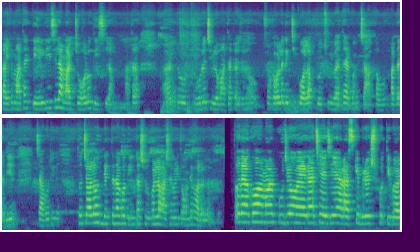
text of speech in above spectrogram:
কালকে মাথায় তেল দিয়েছিলাম আর জলও দিয়েছিলাম। মাথা একটু ধরেছিল মাথাটার জন্য সকালবেলা দেখছি গলা প্রচুর ব্যথা। এখন চা খাব, আদা দিয়ে চা ঠিক আছে? তো চলো, দেখতে থাকো, দিনটা শুরু করলাম। আশা করি তোমাদের ভালো লাগবে। তো দেখো আমার পুজো হয়ে গেছে যে, আর আজকে বৃহস্পতিবার,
